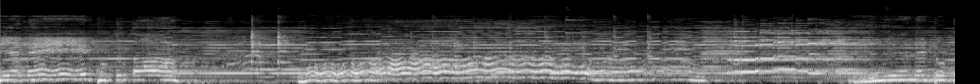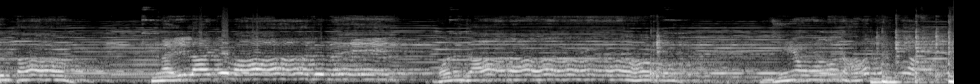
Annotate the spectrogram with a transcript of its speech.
એને તૂટતા એને તૂટતા નહીં લાગે વાર ને વણજારા જીવન હરવા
